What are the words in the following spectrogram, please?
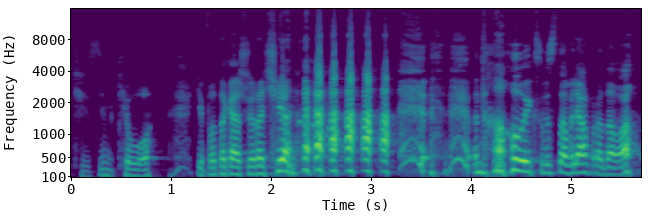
чи 7 кіло. Типу така широченна. На OLX виставляв, продавав.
